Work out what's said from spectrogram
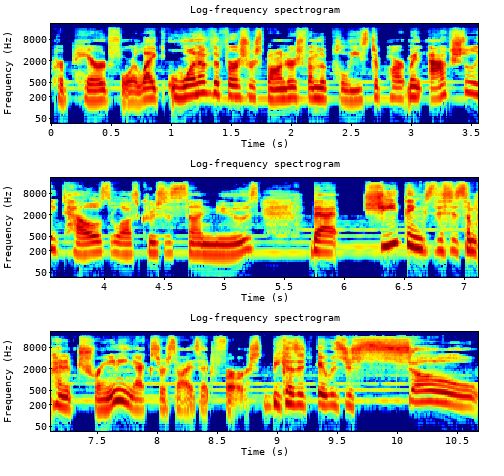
prepared for. Like, one of the first responders from the police department actually tells the Las Cruces Sun News that she thinks this is some kind of training exercise at first because it, it was just so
